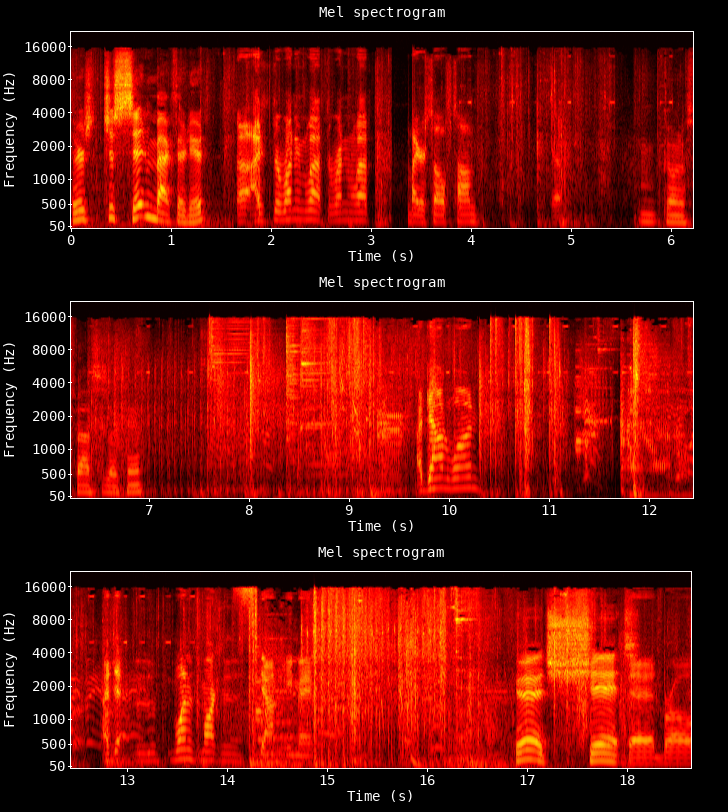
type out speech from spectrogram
They're just sitting back there, dude. Uh, I, they're running left. They're running left. By yourself, Tom. I'm going as fast as I can. I downed one. I da- one is marked as down teammate. Good shit. Dead, bro.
